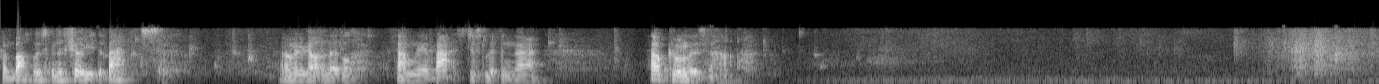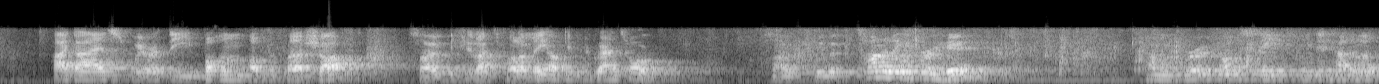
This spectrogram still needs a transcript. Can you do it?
And Basil's going to show you the bats. And we've got a little family of bats just living there. How cool is that? Hi guys, we're at the bottom of the first shaft, so if you'd like to follow me, I'll give you the grand tour. So we were tunnelling through here, coming through, obviously we did have a look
